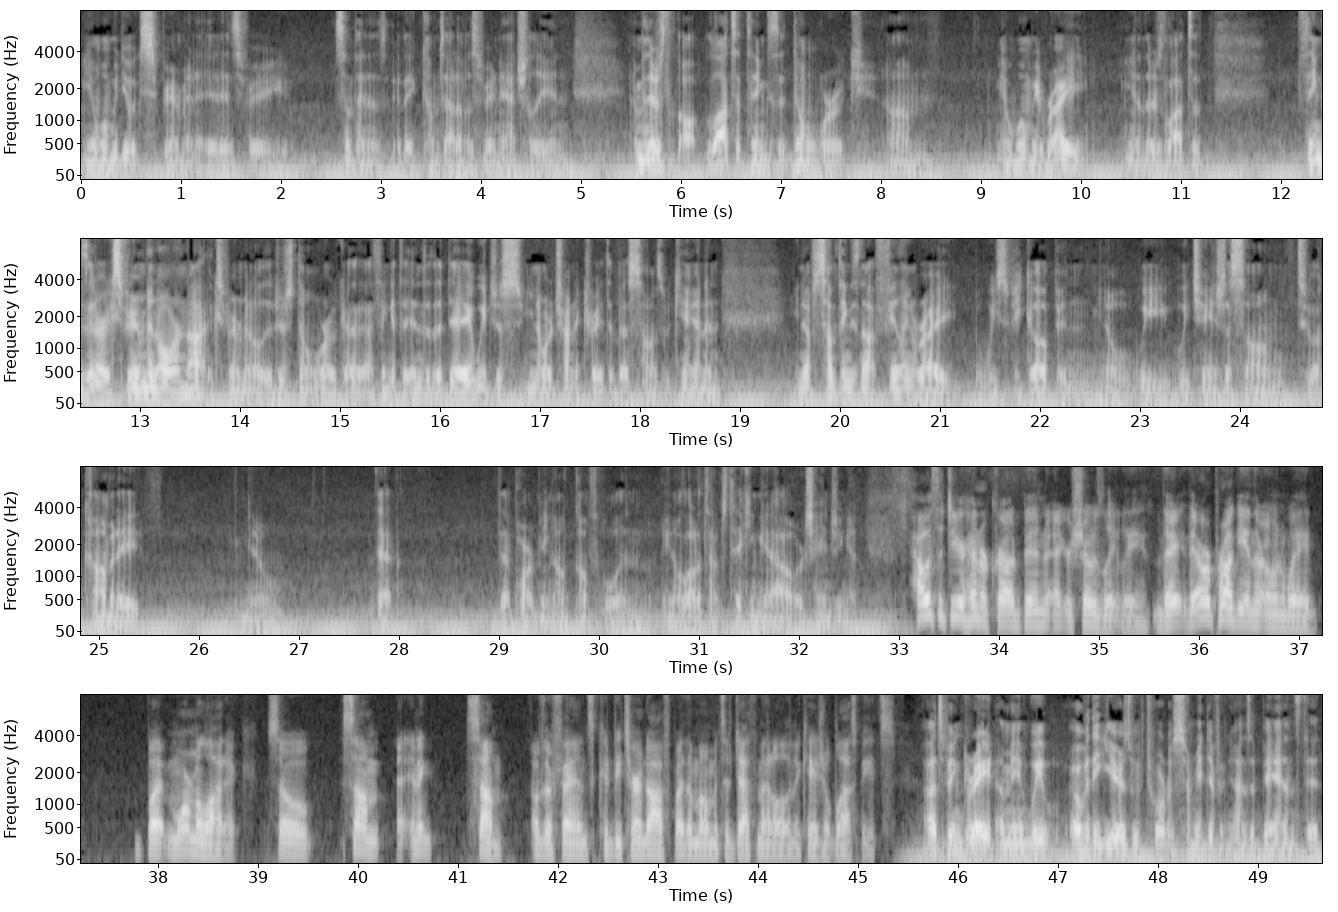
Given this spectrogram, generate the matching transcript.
you know when we do experiment, it is very something that comes out of us very naturally, and I mean there's lots of things that don't work. Um, you know when we write you know there's lots of things that are experimental or not experimental that just don't work. I, I, think at the end of the day we just you know we're trying to create the best songs we can. And you know if something's not feeling right we speak up and you know we we change the song to accommodate you know that that part being uncomfortable and you know a lot of times taking it out or changing it. How has the Deerhunter crowd been at your shows lately? They they are proggy in their own way but more melodic so some and some of their fans could be turned off by the moments of death metal and occasional blast beats. Uh, it's been great. I mean, we over the years we've toured with so many different kinds of bands that,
